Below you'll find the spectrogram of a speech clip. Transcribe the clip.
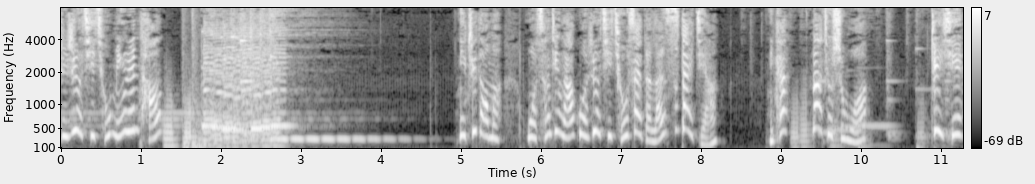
是热气球名人堂。你知道吗？我曾经拿过热气球赛的蓝丝带奖。你看，那就是我。这些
